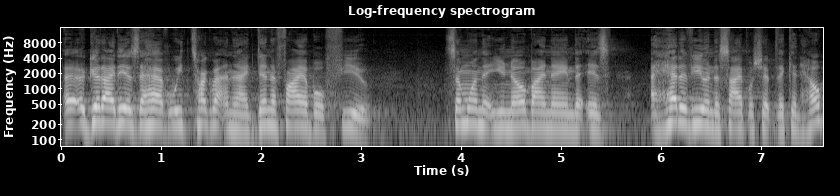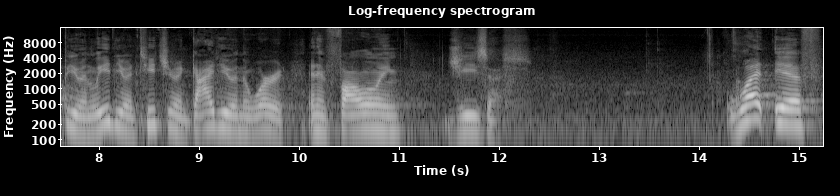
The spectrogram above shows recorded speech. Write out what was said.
a good idea is to have, we talk about an identifiable few, someone that you know by name that is ahead of you in discipleship that can help you and lead you and teach you and guide you in the word and in following Jesus. What if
